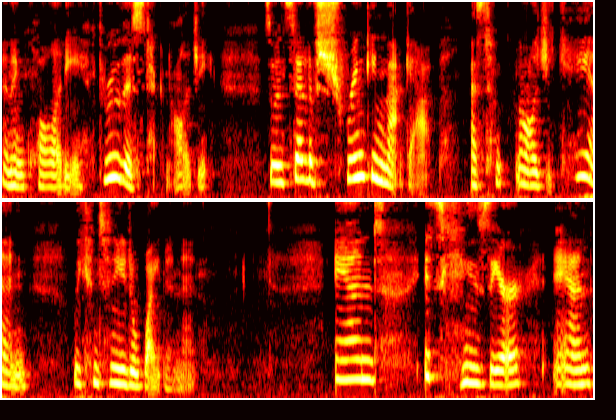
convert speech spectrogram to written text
and inequality through this technology. So instead of shrinking that gap, as technology can, we continue to widen it. And it's easier and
